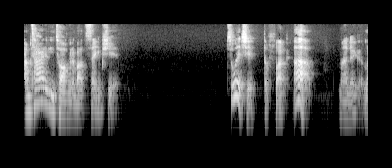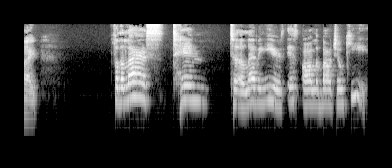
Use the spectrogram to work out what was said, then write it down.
I'm tired of you talking about the same shit. Switch it the fuck up, my nigga. Like for the last 10 to 11 years, it's all about your kids.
